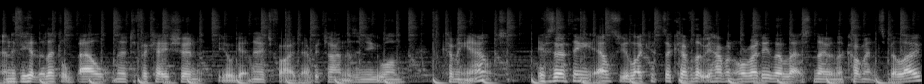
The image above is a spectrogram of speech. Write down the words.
and if you hit the little bell notification, you'll get notified every time there's a new one coming out. If there's anything else you'd like us to cover that we haven't already, then let us know in the comments below.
